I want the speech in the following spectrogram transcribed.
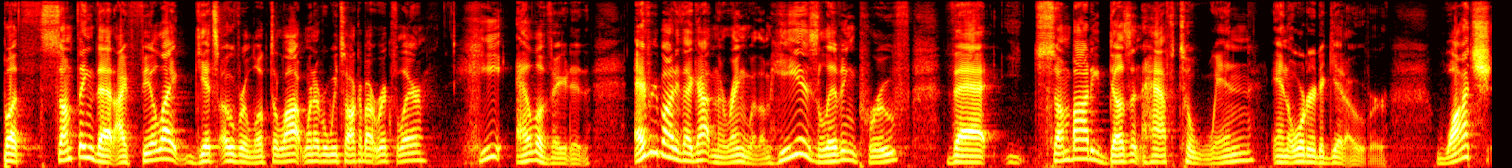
But something that I feel like gets overlooked a lot whenever we talk about Ric Flair, he elevated everybody that got in the ring with him. He is living proof that somebody doesn't have to win in order to get over watch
